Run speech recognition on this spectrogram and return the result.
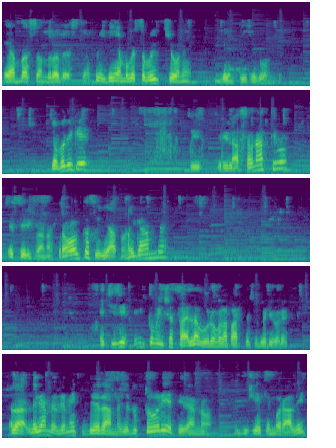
e abbassando la testa. Quindi teniamo questa posizione 20 secondi. Dopodiché si, si rilassa un attimo e si rifà un'altra volta, si riaprono le gambe e ci si incomincia a fare il lavoro con la parte superiore. Allora, le gambe ovviamente tireranno gli adduttori e tireranno i bicipiti femorali,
